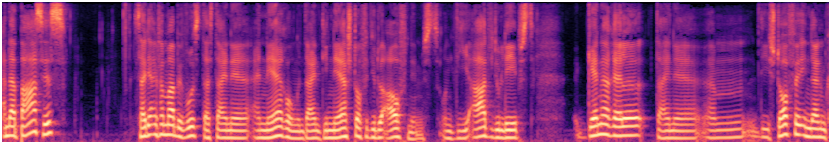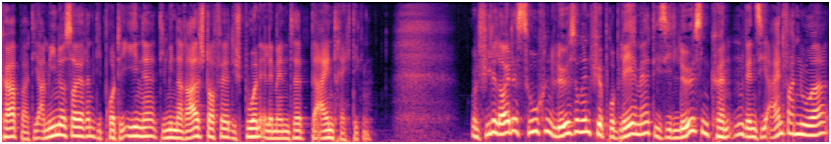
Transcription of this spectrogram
An der Basis sei dir einfach mal bewusst, dass deine Ernährung und dein, die Nährstoffe, die du aufnimmst und die Art, wie du lebst, generell deine ähm, die Stoffe in deinem Körper, die Aminosäuren, die Proteine, die Mineralstoffe, die Spurenelemente beeinträchtigen. Und viele Leute suchen Lösungen für Probleme, die sie lösen könnten, wenn sie einfach nur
